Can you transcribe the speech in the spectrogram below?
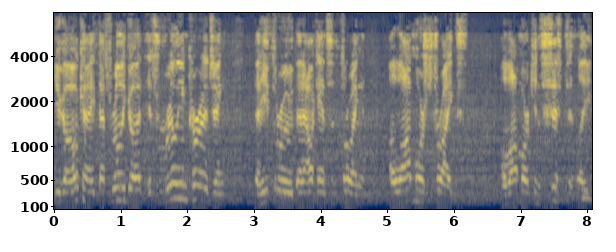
you go, okay, that's really good. It's really encouraging that he threw that Alec Hansen's throwing a lot more strikes, a lot more consistently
